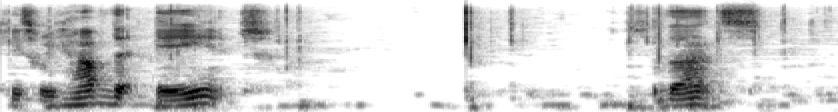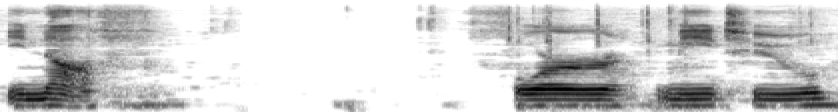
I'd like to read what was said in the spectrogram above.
Okay, so we have the 8. So that's enough for me to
